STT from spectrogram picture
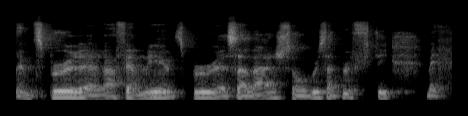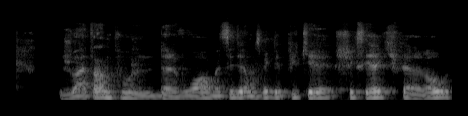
un petit peu euh, renfermée, un petit peu euh, sauvage, si on veut. Ça peut fitter. Mais je vais attendre pour de le voir. Mais, on dirait que depuis que je sais que c'est elle qui fait le rôle,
